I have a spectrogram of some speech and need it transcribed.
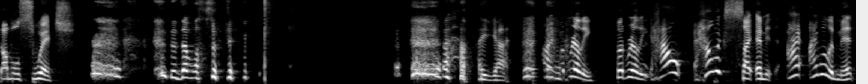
Double switch. the double switch. oh my god. Right, but really, but really, how how excited? I mean, I I will admit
